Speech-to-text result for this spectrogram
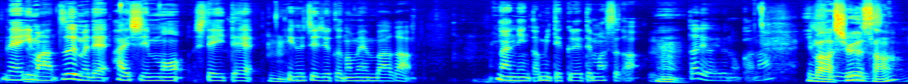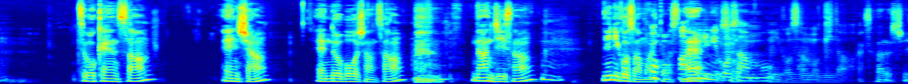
ね今 Zoom で配信もしていて、うん。樋口塾のメンバーが何人か見てくれてますがうん。誰がいるのかな？今シュウさん坪健さんエンシャンエンドウボーシャンさんナンジーさんうん。ニニコさんも入ってますね。ニニコさんも。ニコさんも来た。あ素晴らしい。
